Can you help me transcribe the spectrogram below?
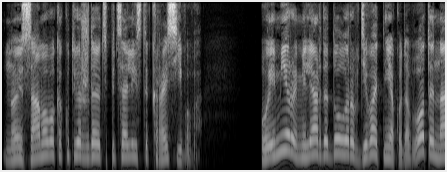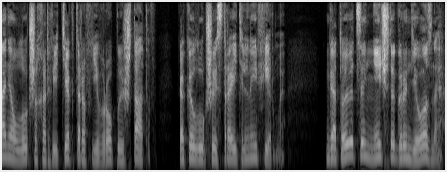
но и самого, как утверждают специалисты, красивого. У Эмира миллиарды долларов девать некуда, вот и нанял лучших архитекторов Европы и Штатов, как и лучшие строительные фирмы. Готовится нечто грандиозное.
